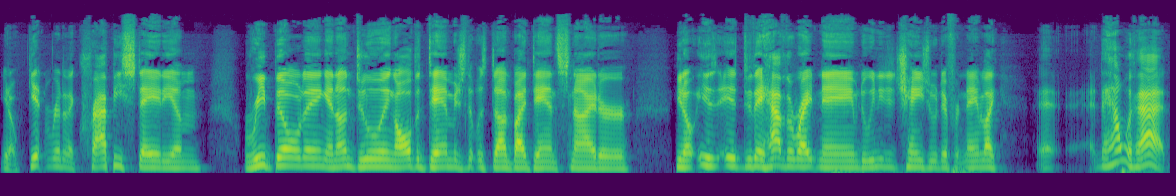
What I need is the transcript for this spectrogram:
you know, getting rid of the crappy stadium, rebuilding and undoing all the damage that was done by Dan Snyder? You know, is, is do they have the right name? Do we need to change to a different name? Like, eh, the hell with that.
